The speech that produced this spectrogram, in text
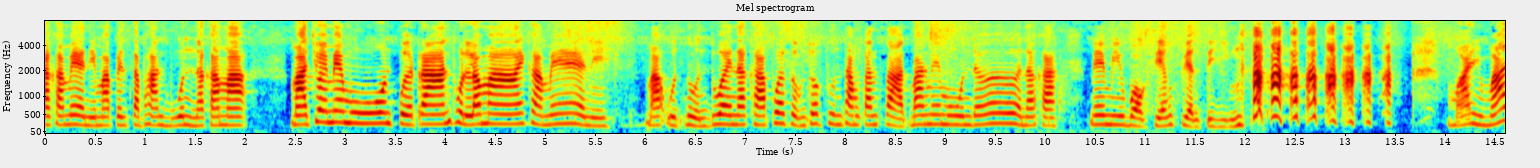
นะคะ แม่นี่มาเป็นสะพานบุญนะคะมา มาช่วยแม่มูลเปิดร้านผลไม้ค่ะแม่นี่ มาอุดหนุนด้วยนะคะ เพื่อสมทบทุนทำการศาสตร์บ้านแม่มูลเด้อนะคะ แม่มิวบอกเสียงเปลี่ยนตีหญิง ไม่ไม่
